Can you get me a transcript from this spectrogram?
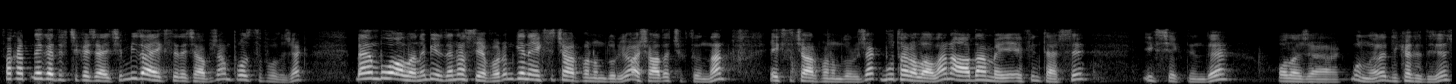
Fakat negatif çıkacağı için bir daha eksiyle çarpacağım pozitif olacak. Ben bu alanı bir de nasıl yaparım? Gene eksi çarpanım duruyor aşağıda çıktığından. Eksi çarpanım duracak. Bu taralı alan A'dan B'ye F'in tersi X şeklinde olacak. Bunlara dikkat edeceğiz.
